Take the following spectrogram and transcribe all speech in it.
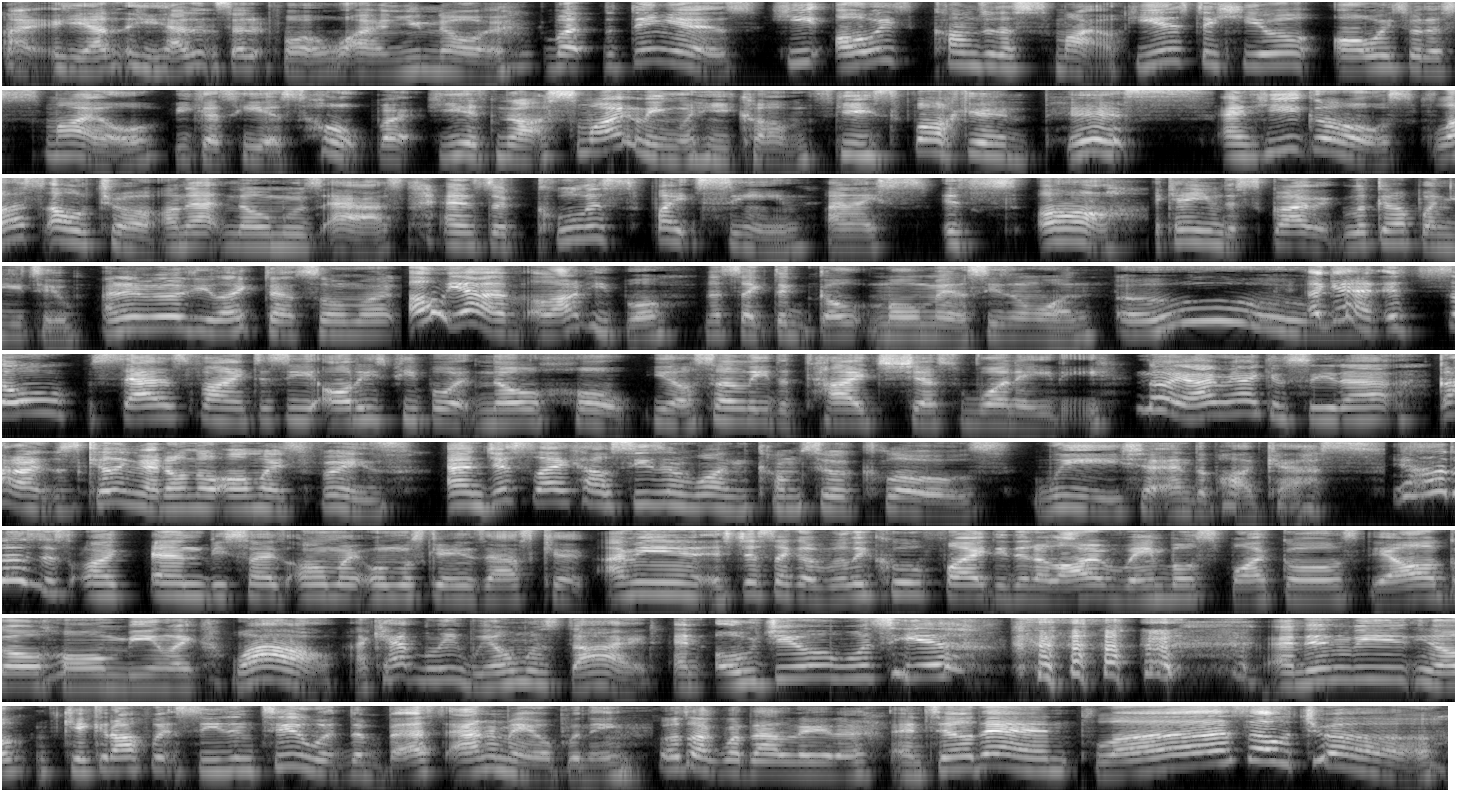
I, he hasn't he hasn't said it for a while and you know it. But the thing is, he always comes with a smile. He is the hero always with a smile because he is hope, but he is not smiling when he comes. He's fucking pissed. And he goes plus ultra on that Nomu's ass, and it's the coolest fight scene. And I, it's oh, I can't even describe it. Look it up on YouTube. I didn't realize you liked that so much. Oh yeah, a lot of people. That's like the goat moment of season one. Oh. Again, it's so satisfying to see all these people with no hope. You know, suddenly the tide shifts 180. No, yeah, I mean, I can see that. God, it's killing me. I don't know all my phrase. And just like how season one comes to a close, we shall end the podcast. Yeah, how does this arc end besides All Might almost getting his ass kicked? I mean, it's just like a really cool fight. They did a lot of rainbow sparkles. They all go home being like, wow, I can't believe we almost died. And Ojo was here. and then we, you know, kick it off with season two with the best anime opening. we'll talk about that later. Until then, plus ultra.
